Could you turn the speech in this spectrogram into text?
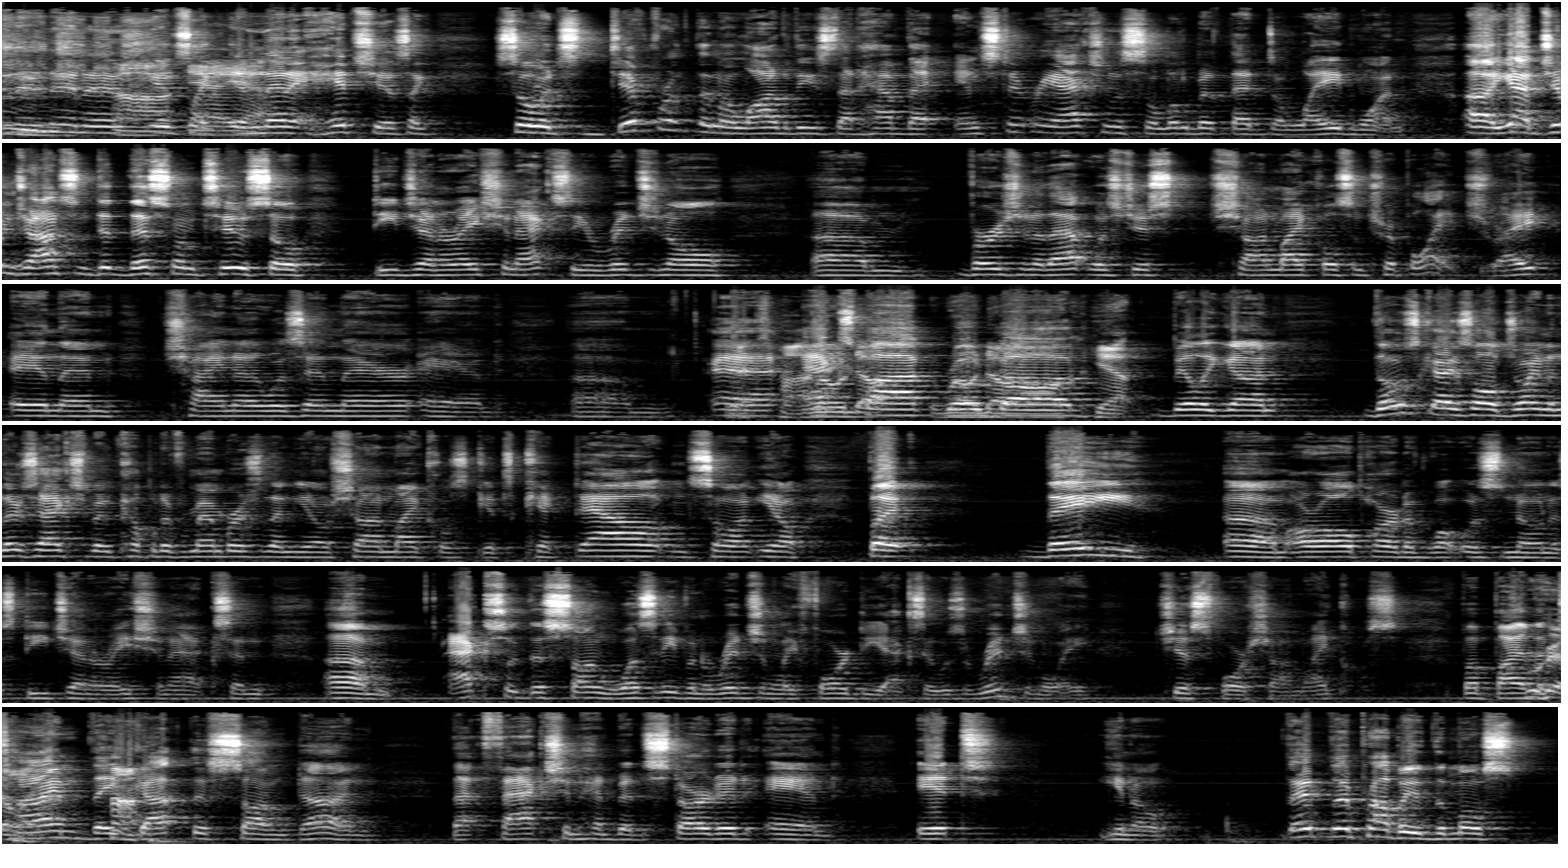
it's like, yeah, yeah. and then it hits you. It's like so. It's different than a lot of these that have that instant reaction. It's a little bit that delayed one. Uh, yeah, Jim Johnson did this one too. So Degeneration X, the original. Um, version of that was just Shawn Michaels and Triple H, right? And then Chyna was in there, and um. Road Pac, Dogg. Road Road Dogg, Dogg, yeah. Billy Gunn. Those guys all joined, and there's actually been a couple different members. And then you know Shawn Michaels gets kicked out, and so on. You know, but they um, are all part of what was known as Degeneration X. And um, actually, this song wasn't even originally for DX. It was originally just for Shawn Michaels. But by the Really? time they Huh. got this song done, that faction had been started, and it, you know, they're, they're probably the most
